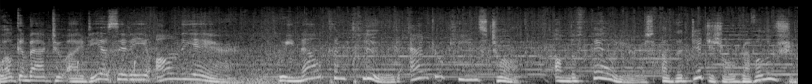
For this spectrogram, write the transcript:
Welcome back to Idea City on the Air. We now conclude Andrew Keen's talk on the failures of the digital revolution.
